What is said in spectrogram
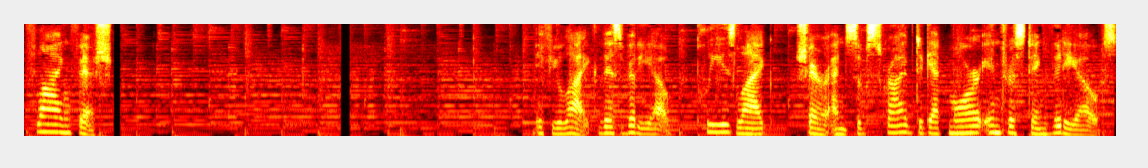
Flying fish If you like this video, please like, share and subscribe to get more interesting videos.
